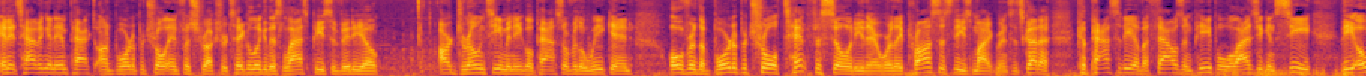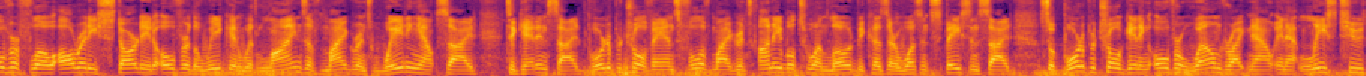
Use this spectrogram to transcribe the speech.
And it's having an impact on Border Patrol infrastructure. Take a look at this last piece of video our drone team in Eagle Pass over the weekend over the Border Patrol tent facility there where they process these migrants. It's got a capacity of a thousand people. Well, as you can see, the overflow already started over the weekend with lines of migrants waiting outside to get inside. Border Patrol vans full of migrants unable to unload because there wasn't space inside. So Border Patrol getting overwhelmed right now in at least two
